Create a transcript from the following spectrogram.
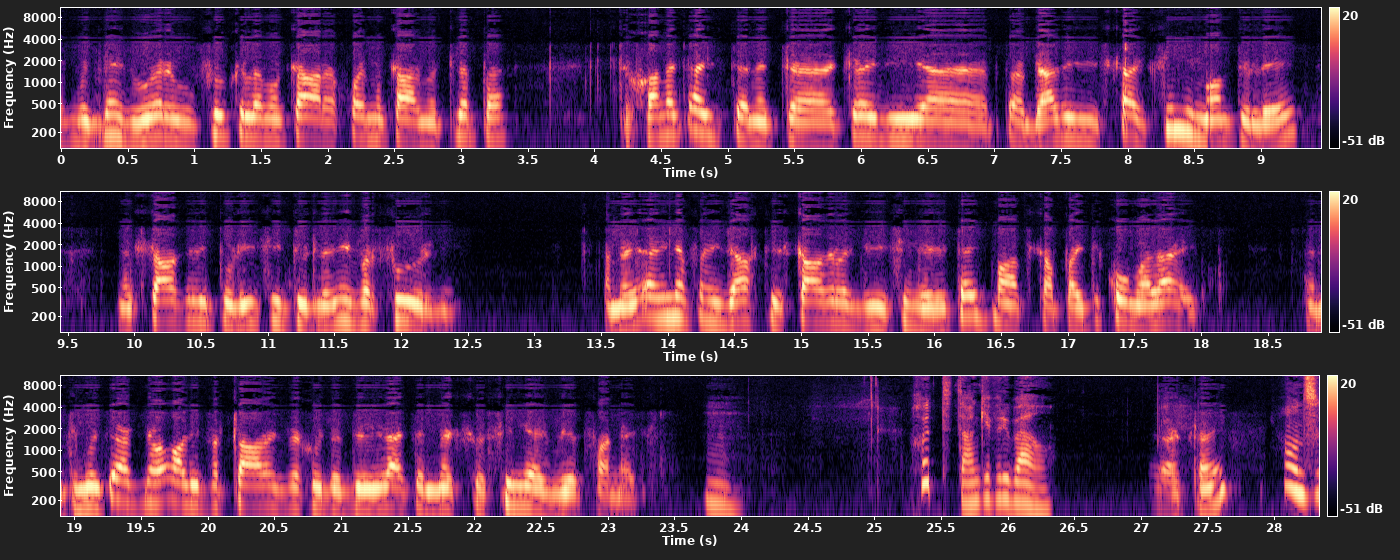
ek moet net hoor hoe vloek hulle mekaar en gooi mekaar met klippe. Toe gaan ek uit en ek uh, kry die uh bel die skakel. Ek sien die man toe lê. En ek skakel die polisie toe hulle nie vervoer nie. Aan die einde van die dag dis skakel ek die sekuriteitsmaatskappy te kom hulle uit. En jy moet ek nou al die verklaringe vir goed doen. Ek het niks gesien nie, ek weet van niks. Hmm. Goed, dankie vir die bel. Okay. Ons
